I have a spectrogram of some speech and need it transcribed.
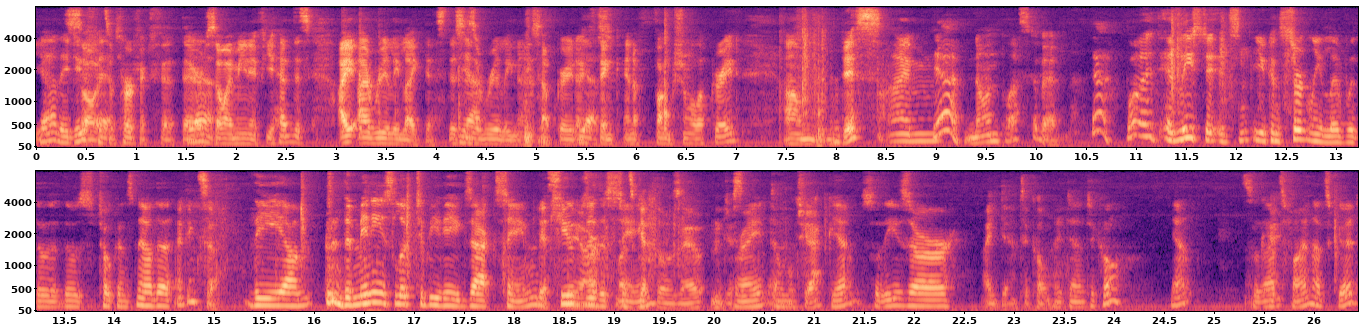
Yeah, they do So fit. it's a perfect fit there. Yeah. So I mean, if you had this, I, I really like this. This is a really nice upgrade, I Yes. think, and a functional upgrade. Um, this I'm Yeah. nonplussed about. yeah. Well, it, at least it, it's you can certainly live with those, those tokens. Now the I think so. the um, the minis look to be the exact same. The Yes, cubes are. are. the same. Let's get those out and just Right, double and- check. Yeah. So these are Identical. identical. Yeah. So Okay. that's fine. That's good.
